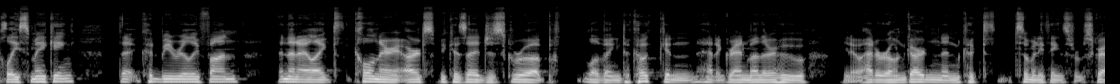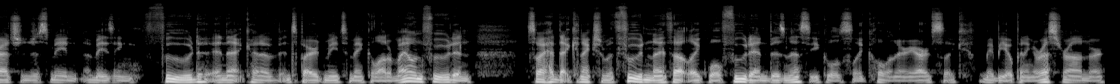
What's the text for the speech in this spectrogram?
placemaking that could be really fun. And then I liked culinary arts because I just grew up loving to cook and had a grandmother who, you know, had her own garden and cooked so many things from scratch and just made amazing food. And that kind of inspired me to make a lot of my own food. And so I had that connection with food, and I thought like, well, food and business equals like culinary arts, like maybe opening a restaurant or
